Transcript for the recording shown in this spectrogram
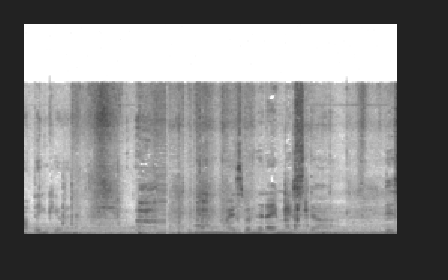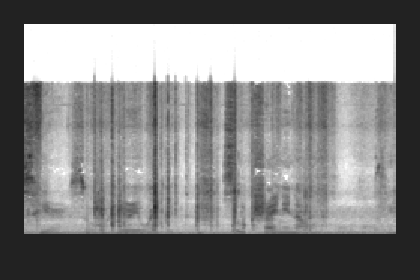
Oh, thank you. Mm, my husband and I missed uh, this here. So here you wipe it. It's look shiny now. See?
